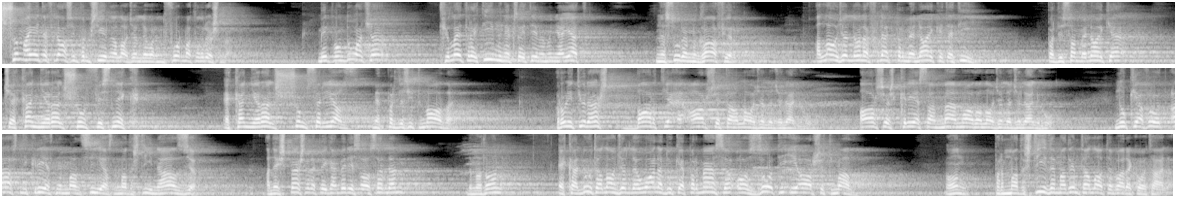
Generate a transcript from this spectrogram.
Shumë ajete flasin për mshirën e Allahut xhelle ve ala në forma të ndryshme. Mirëpo unë dua që ta filloj trajtimin e kësoj teme me një ajet Në surën Ghafir, Allahu xhelle ve ala flet për melaiket e tij, për disa melaike që kanë një rol shumë fisnik, e kanë një rol shumë serioz me përgjegjësi të madhe. Roli i tyre është bartja e arshit të Allahut xhelle xhelaluhu. Arshi është krijesa më e madhe e Allahut xhelle xhelaluhu. Nuk i afrohet asnjë krijesë në madhësi, as në madhështi, në asgjë. Andaj shpeshherë Pejgamberi s.a.s. domethënë, e ka lutë Allahun xhelle ve ala duke përmend se o zoti i arshit të madh. Domethënë, për madhështi dhe madhërim të Allahut tebareke ve teala.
